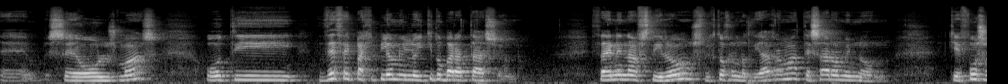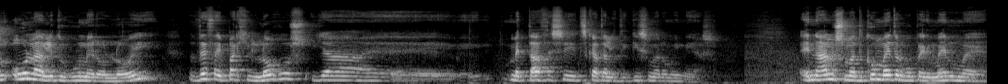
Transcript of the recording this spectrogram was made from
ε, σε όλους μας, ότι δεν θα υπάρχει πλέον η λογική των παρατάσεων. Θα είναι ένα αυστηρό, σφιχτό χρονοδιάγραμμα τεσσάρων μηνών. Και εφόσον όλα λειτουργούν ρολόι, δεν θα υπάρχει λόγος για ε, μετάθεση της καταληκτικής ημερομηνίας. Ένα άλλο σημαντικό μέτρο που περιμένουμε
